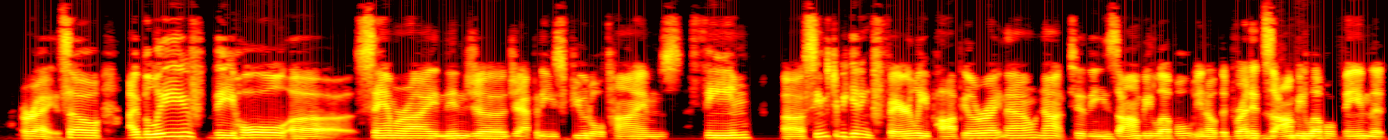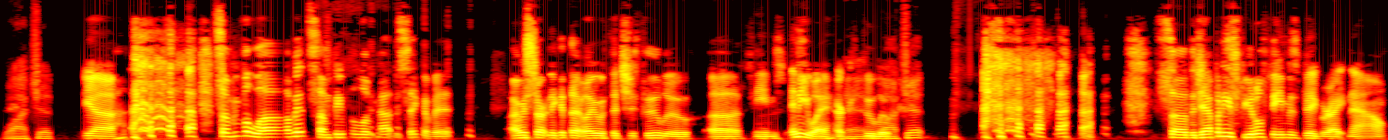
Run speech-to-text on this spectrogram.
right. So I believe the whole uh, samurai, ninja, Japanese feudal times theme uh, seems to be getting fairly popular right now. Not to the zombie level, you know, the dreaded zombie level theme that Watch it. Yeah. some people love it. Some people have gotten sick of it. I was starting to get that way with the Cthulhu uh, themes. Anyway, or And Cthulhu. watch it. so the Japanese feudal theme is big right now.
